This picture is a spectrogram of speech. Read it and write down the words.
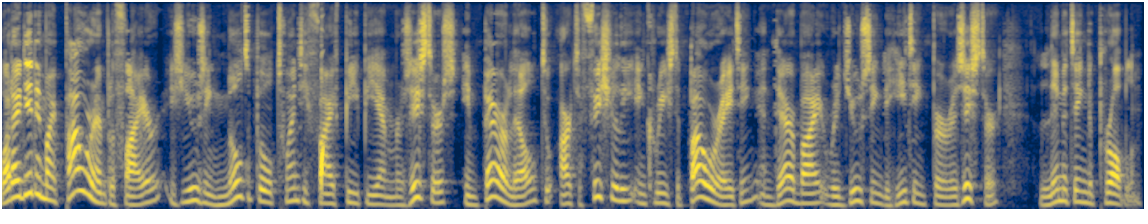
What I did in my power amplifier is using multiple 25 ppm resistors in parallel to artificially increase the power rating and thereby reducing the heating per resistor, limiting the problem.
